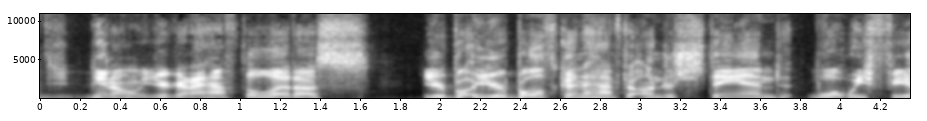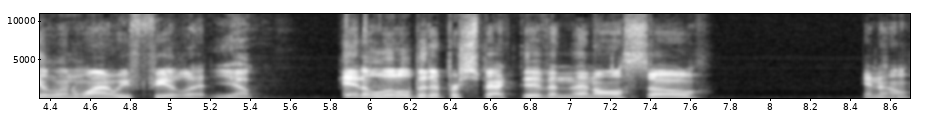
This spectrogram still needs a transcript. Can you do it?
you, you know, you're going to have to let us you're bo- you're both going to have to understand what we feel and why we feel it. Yep. Get a little bit of perspective and then also, you know,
